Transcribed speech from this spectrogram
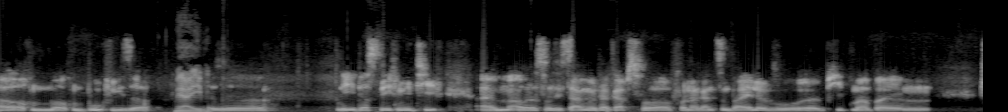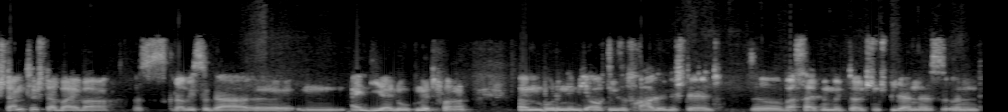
auch ein, auch ein Buchwieser. Ja, eben. Also, nee, das definitiv. Ähm, aber das, was ich sagen wollte, da gab es vor, vor einer ganzen Weile, wo äh, Piet mal beim Stammtisch dabei war, was, glaube ich, sogar äh, ein- Dialog mit war, ähm, wurde nämlich auch diese Frage gestellt. So, was halt mit deutschen Spielern ist und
